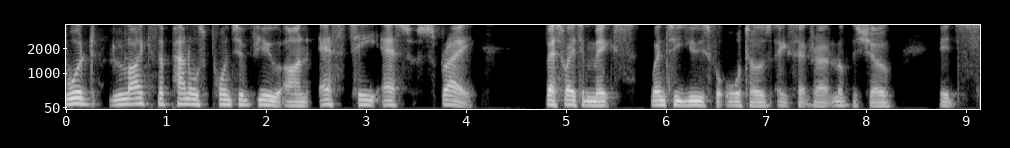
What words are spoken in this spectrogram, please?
Would like the panel's point of view on STS spray, best way to mix, when to use for autos, etc. Love the show. It's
